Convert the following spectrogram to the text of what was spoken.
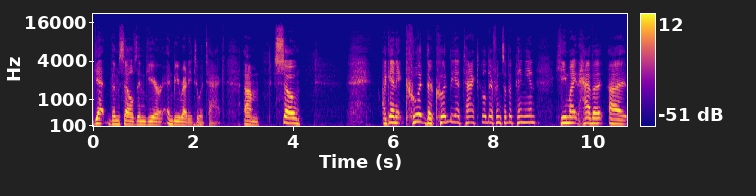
get themselves in gear and be ready to attack." Um, so again, it could there could be a tactical difference of opinion. He might have a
